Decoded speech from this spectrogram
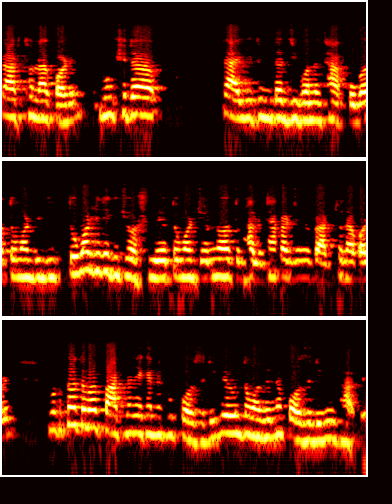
প্রার্থনা করে এবং সেটা চাই যে তুমি তার জীবনে থাকো বা তোমার যদি তোমার যদি কিছু অসুবিধা তোমার জন্য হয়তো ভালো থাকার জন্য প্রার্থনা করে। মোট কথা তোমার পার্টনার এখানে খুব পজিটিভ এবং তোমার জন্য পজিটিভই ভাবে।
